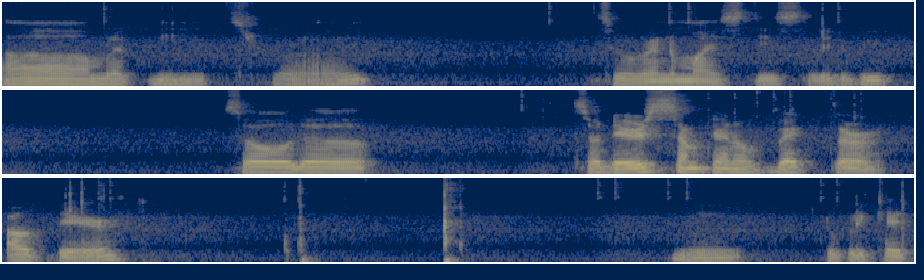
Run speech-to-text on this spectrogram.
Um, let me try to randomize this a little bit. So the so there is some kind of vector out there. Let me duplicate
